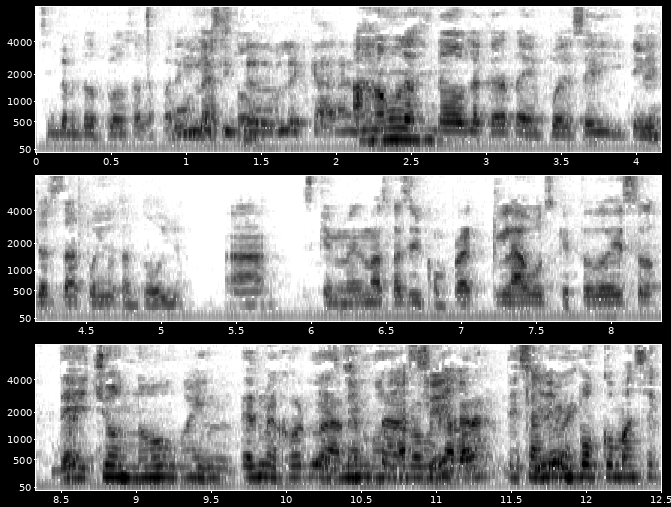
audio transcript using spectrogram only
Simplemente lo pones a la pared Una cinta todo. doble cara. ¿no? Ajá, una cinta doble cara también puede ser y te ¿Sí? evitas estar poniendo tanto hoyo. Ah, es que me es más fácil comprar clavos que todo eso. De hecho, no, güey. Es mejor la es mejor cinta la cinta. cara. Te Sí, sale un poco más... e-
